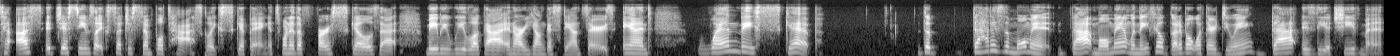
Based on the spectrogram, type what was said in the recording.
to us it just seems like such a simple task like skipping. It's one of the first skills that maybe we look at in our youngest dancers. And when they skip, the that is the moment that moment when they feel good about what they're doing that is the achievement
